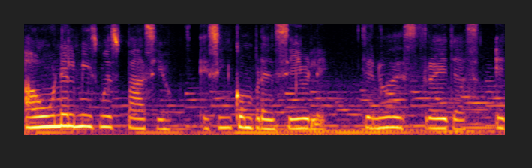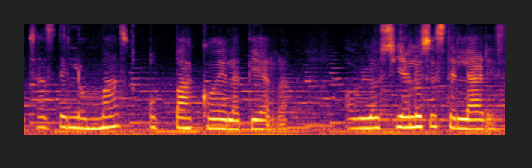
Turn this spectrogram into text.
Aún el mismo espacio es incomprensible, lleno de estrellas hechas de lo más opaco de la Tierra. Aún los cielos estelares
